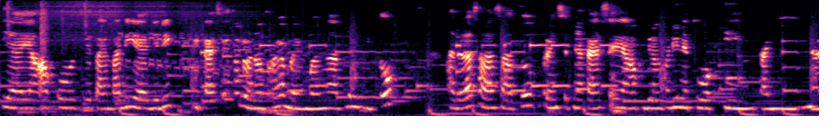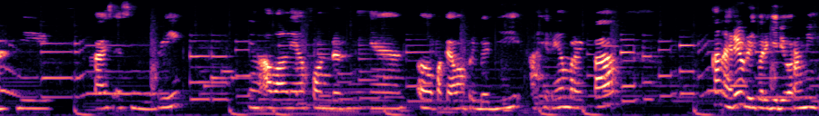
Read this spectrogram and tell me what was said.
Ya yang aku ceritain tadi ya, jadi di KSE itu donaturnya banyak banget dan itu adalah salah satu prinsipnya KSE yang aku bilang tadi networking tadi. Nah di KSE sendiri yang awalnya foundernya uh, pakai uang pribadi, akhirnya mereka kan akhirnya udah pada jadi orang nih.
